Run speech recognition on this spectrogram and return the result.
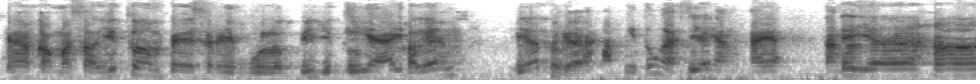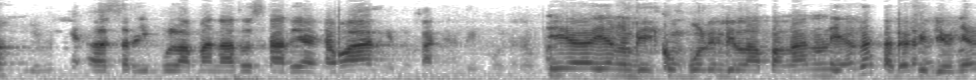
PHK masal gitu sampai seribu lebih gitu. Iya, kalian lihat nggak? itu nggak sih Iya. yang kayak tanggal iya ini eh, 1.800 karyawan gitu kan yang di rumah. iya yang dikumpulin di lapangan ya kan? Ada videonya.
